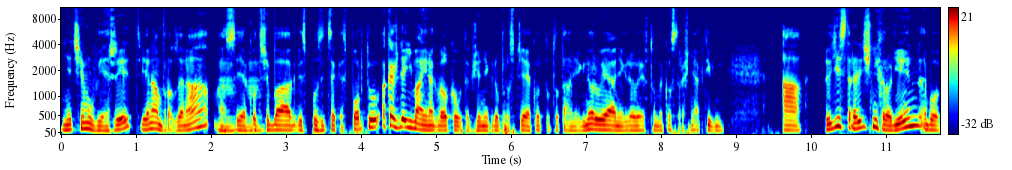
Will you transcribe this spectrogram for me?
něčemu věřit je nám vrozená, mm, asi jako mm. třeba k dispozice ke sportu a každý jí má jinak velkou, takže někdo prostě jako to totálně ignoruje a někdo je v tom jako strašně aktivní. A lidi z tradičních rodin, nebo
